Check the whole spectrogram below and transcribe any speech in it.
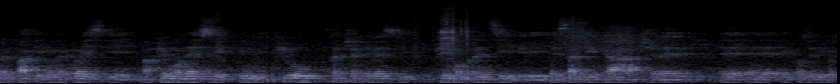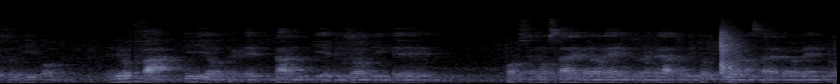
per fatti come questi, ma più modesti, quindi più per certi versi più comprensibili, pestaggi in carcere e, e, e cose di questo tipo, li ho fatti, oltre che tanti episodi che forse non starebbero dentro il reato di tortura, ma starebbero dentro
